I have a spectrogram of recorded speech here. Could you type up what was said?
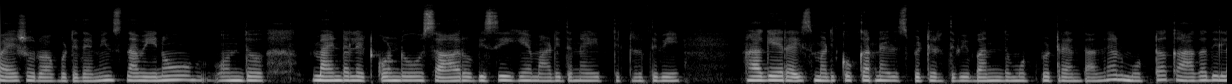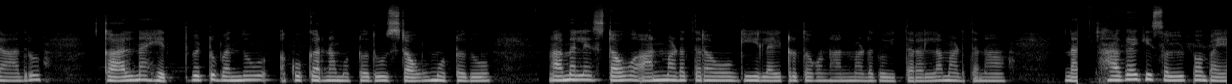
ಭಯ ಶುರು ಆಗಿಬಿಟ್ಟಿದೆ. ಮೀನ್ಸ್ ನಾವೇನೋ ಒಂದು ಮೈಂಡಲ್ಲಿ ಇಟ್ಕೊಂಡು ಸಾರು, ಬಿಸಿಗೆ ಮಾಡಿದ್ದನ್ನು ಇಟ್ಟಿರ್ತೀವಿ. ಹಾಗೆ ರೈಸ್ ಮಾಡಿ ಕುಕ್ಕರ್ನ ಇಳಿಸ್ಬಿಟ್ಟಿರ್ತೀವಿ. ಬಂದು ಮುಟ್ಬಿಟ್ರೆ ಅಂತ. ಅಂದರೆ ಅವ್ನು ಮುಟ್ಟೋಕ್ಕಾಗೋದಿಲ್ಲ ಆದರೂ ಕಾಲನ್ನ ಎತ್ಬಿಟ್ಟು ಬಂದು ಕುಕ್ಕರ್ನ ಮುಟ್ಟೋದು ಸ್ಟವ್ ಮುಟ್ಟೋದು, ಆಮೇಲೆ ಸ್ಟವ್ ಆನ್ ಮಾಡೋ ಥರ ಹೋಗಿ ಲೈಟ್ರ್ ತೊಗೊಂಡು ಆನ್ ಮಾಡೋದು, ಈ ಥರ ಎಲ್ಲ ಮಾಡ್ತಾನೆ. ಹಾಗಾಗಿ ಸ್ವಲ್ಪ ಭಯ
